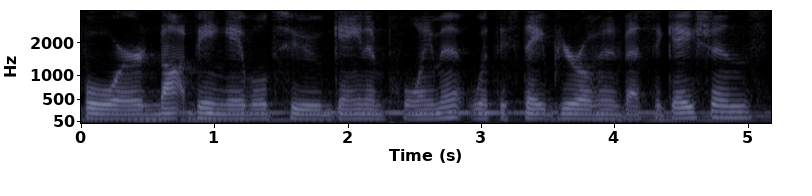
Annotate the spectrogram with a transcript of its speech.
for not being able to gain employment with the State Bureau of Investigations,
